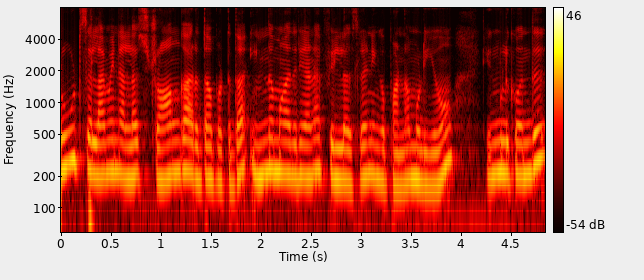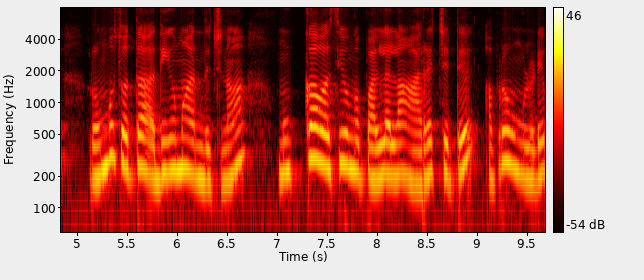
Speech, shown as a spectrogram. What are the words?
ரூட்ஸ் எல்லாமே நல்லா ஸ்ட்ராங்காக இருந்தால் மட்டும் தான் இந்த மாதிரியான ஃபில்லர்ஸில் நீங்கள் பண்ண முடியும். எங்களுக்கு வந்து ரொம்ப சொத்தை அதிகமாக இருந்துச்சுன்னா முக்கால்வாசி உங்கள் பல்லெல்லாம் அரைச்சிட்டு அப்புறம் உங்களுடைய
